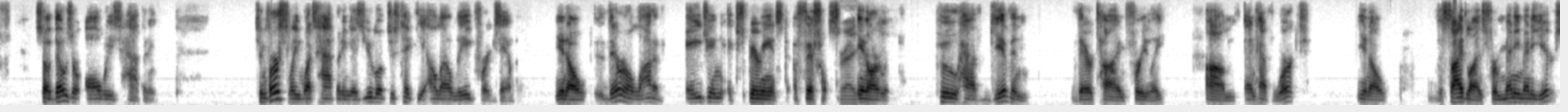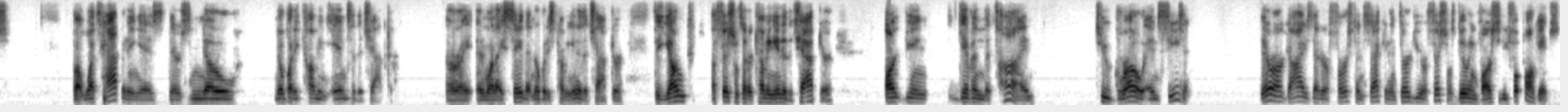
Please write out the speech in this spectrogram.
So those are always happening. Conversely, what's happening is you look, just take the L-L League, for example. You know, there are a lot of aging, experienced officials Right. in our league who have given their time freely um, and have worked, you know, the sidelines for many many years but what's happening is there's no nobody coming into the chapter all right and when i say that nobody's coming into the chapter the young officials that are coming into the chapter aren't being given the time to grow and season. There are guys that are first and second and third year officials doing varsity football games.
